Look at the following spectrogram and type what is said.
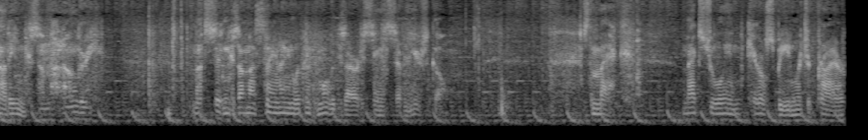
not eating because I'm not hungry. I'm not sitting because I'm not staying. I ain't looking at the movie because I already seen it seven years ago. It's the Mack. Max Julien, Carol Speed, and Richard Pryor.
